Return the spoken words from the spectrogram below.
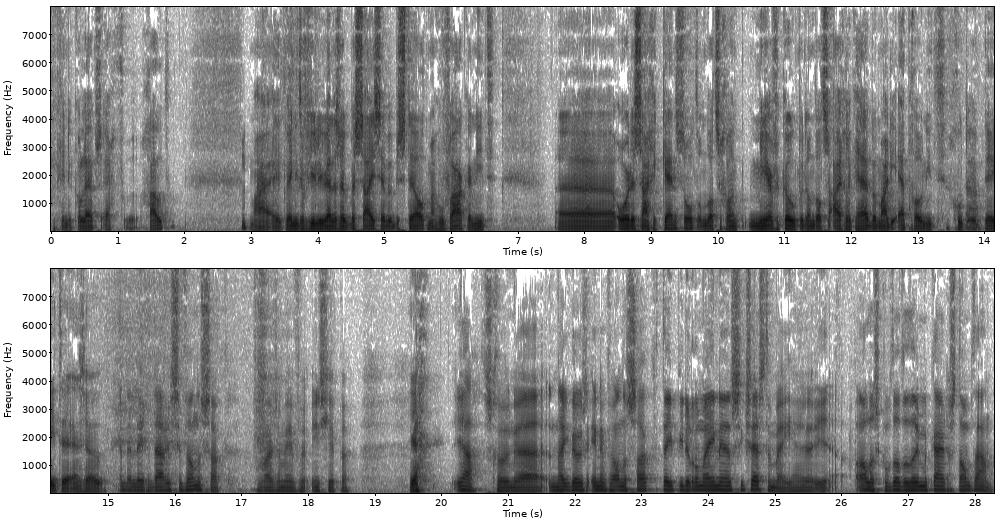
Ik vind de collapse echt eh, goud. Maar ik weet niet of jullie wel eens ook bij Size hebben besteld, maar hoe vaker niet eh, orders zijn gecanceld, omdat ze gewoon meer verkopen dan dat ze eigenlijk hebben, maar die app gewoon niet goed Ja. updaten en zo. en de legendarische vuilniszak, waar ze mee inshippen. Ja, Ja, het is gewoon eh Nike-doos in een vuilniszak, tape je eromheen, eh, succes ermee. Eh, ja, alles komt altijd in elkaar gestampt aan.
